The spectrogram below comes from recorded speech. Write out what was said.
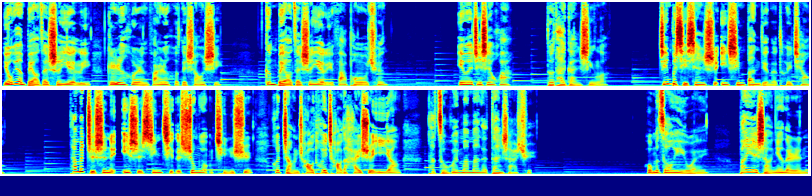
永远不要在深夜里给任何人发任何的消息，更不要在深夜里发朋友圈，因为这些话都太感性了，经不起现实一星半点的推敲。他们只是你一时兴起的汹涌情绪，和涨潮退潮的海水一样，它总会慢慢的淡下去。我们总以为，半夜想念的人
